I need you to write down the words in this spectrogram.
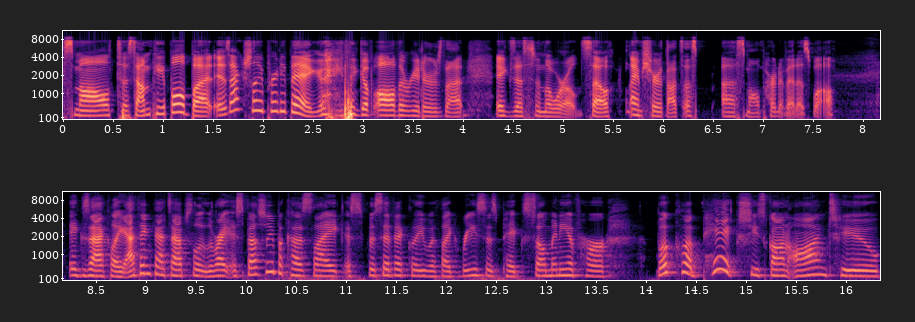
small to some people, but is actually pretty big when you think of all the readers that exist in the world. So I'm sure that's a, a small part of it as well. Exactly. I think that's absolutely right, especially because, like, specifically with like Reese's picks, so many of her book club picks she's gone on to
